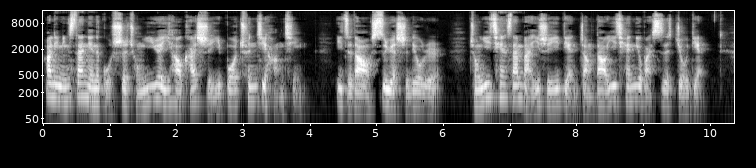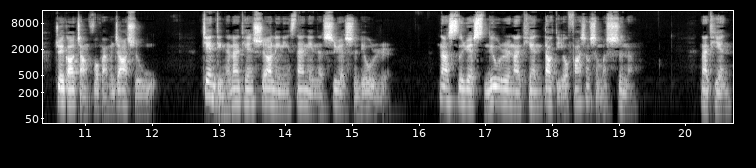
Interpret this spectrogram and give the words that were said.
二零零三年的股市从一月一号开始一波春季行情，一直到四月十六日，从一千三百一十一点涨到一千六百四十九点，最高涨幅百分之二十五。见顶的那天是二零零三年的四月十六日。那四月十六日那天到底又发生什么事呢？那天，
